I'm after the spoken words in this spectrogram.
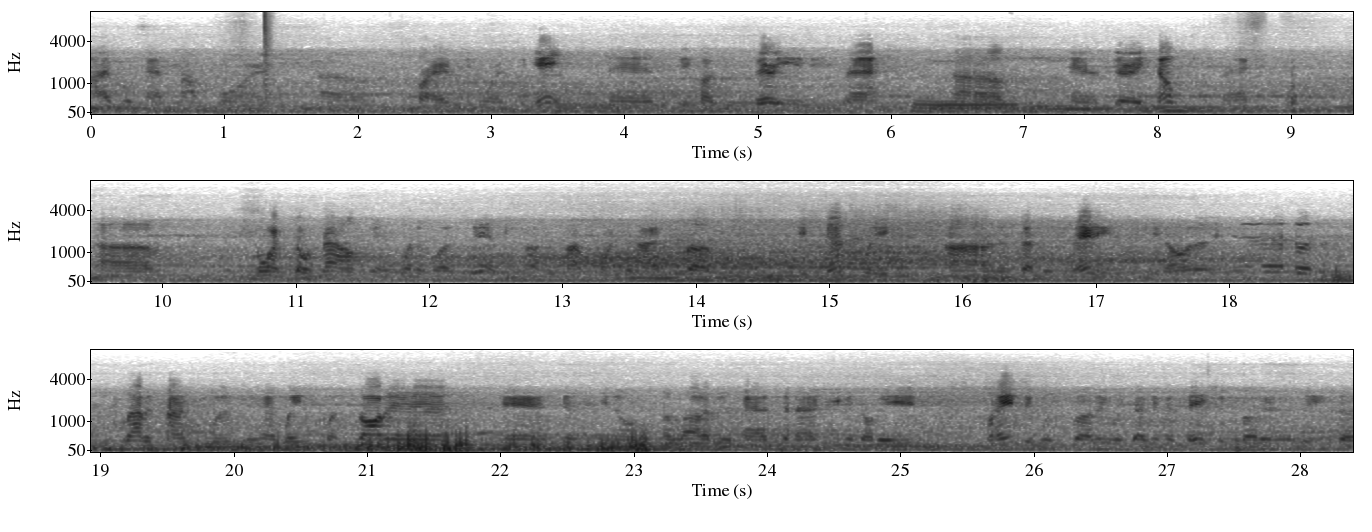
I would have popcorn uh, prior to going to the game and because it's a very easy snack mm-hmm. um, and very healthy snack. Um, more so now than what it was then because the popcorn that I love immensely uh, in the 70s and 80s. You know, uh, a lot of times we had way too much salt in it, and just, you know, a lot of it had that, even though they claimed it was butter, it was imitation butter, and it leaves a,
